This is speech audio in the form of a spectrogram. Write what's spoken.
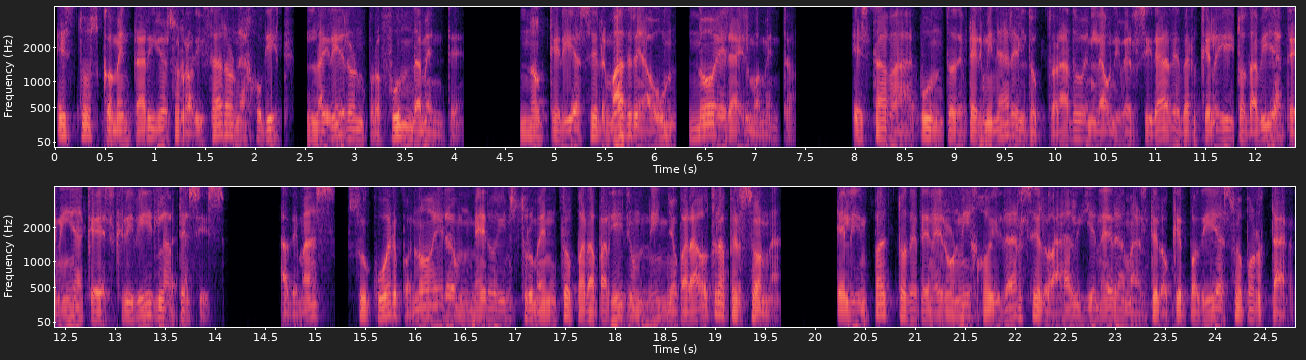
Estos comentarios horrorizaron a Judith, la hirieron profundamente. No quería ser madre aún, no era el momento. Estaba a punto de terminar el doctorado en la Universidad de Berkeley y todavía tenía que escribir la tesis. Además, su cuerpo no era un mero instrumento para parir un niño para otra persona. El impacto de tener un hijo y dárselo a alguien era más de lo que podía soportar.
